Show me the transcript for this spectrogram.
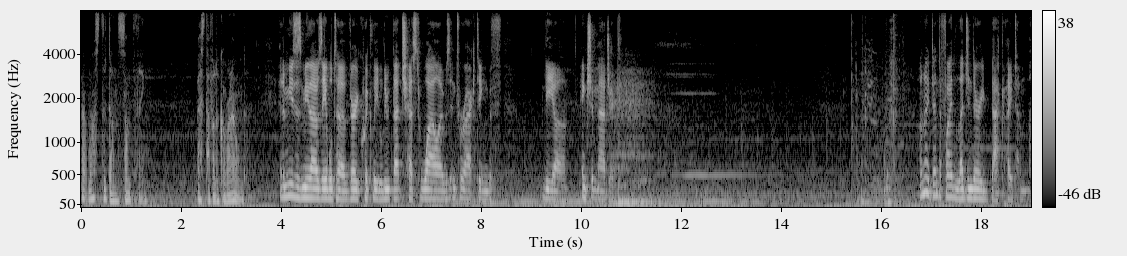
That must have done something. Best have a look around. It amuses me that I was able to very quickly loot that chest while I was interacting with the uh, ancient magic. Unidentified legendary back item.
